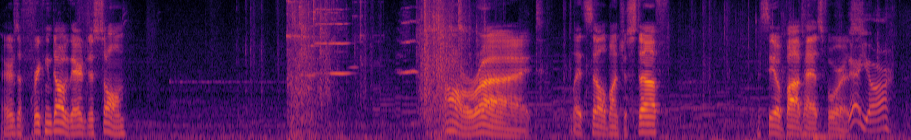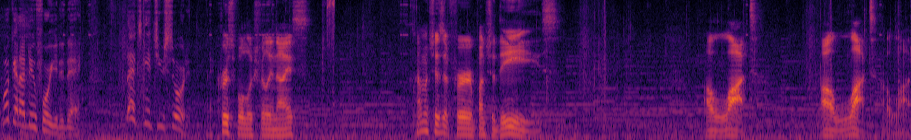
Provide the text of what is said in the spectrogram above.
There's a freaking dog there, just saw him. Alright. Let's sell a bunch of stuff. Let's see what Bob has for us. There you are. What can I do for you today? Let's get you sorted. That crucible looks really nice. How much is it for a bunch of these? A lot. A lot. A lot.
